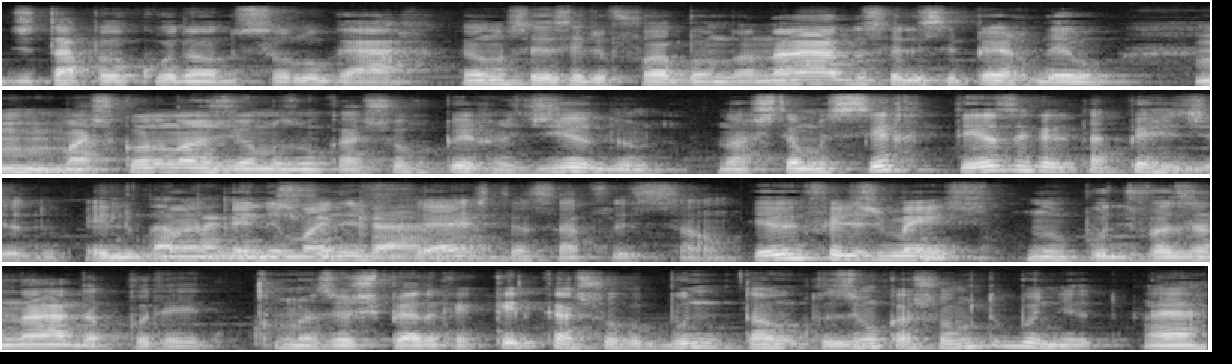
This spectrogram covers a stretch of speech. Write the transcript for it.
de estar procurando o seu lugar. Eu não sei se ele foi abandonado, se ele se perdeu. Uhum. Mas quando nós vemos um cachorro perdido, nós temos certeza que ele está perdido. Ele, ma- ele manifesta essa aflição. Eu, infelizmente, não pude fazer nada por ele. Mas eu espero que aquele cachorro bonitão, inclusive um cachorro muito bonito, É.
